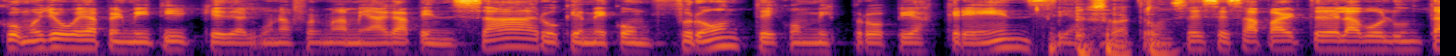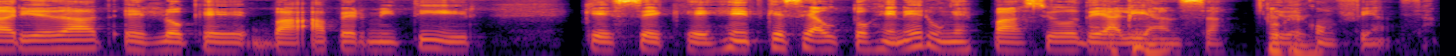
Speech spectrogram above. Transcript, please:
¿cómo yo voy a permitir que de alguna forma me haga pensar o que me confronte con mis propias creencias? Exacto. Entonces, esa parte de la voluntariedad es lo que va a permitir que se, que, que se autogenere un espacio de alianza y de confianza.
